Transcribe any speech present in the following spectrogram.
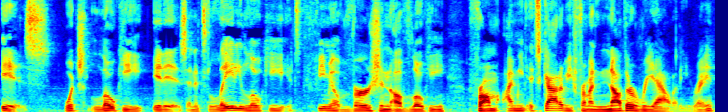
is, which Loki it is, and it's Lady Loki. It's the female version of Loki from. I mean, it's got to be from another reality, right?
